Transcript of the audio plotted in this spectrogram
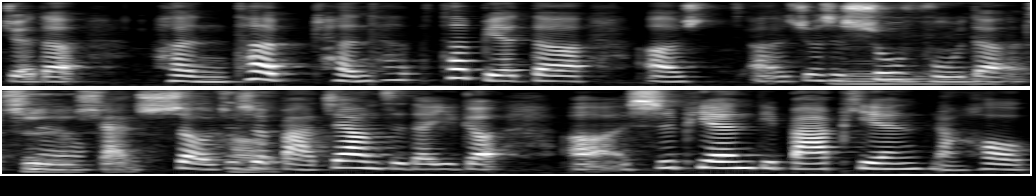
觉得很特很特特别的呃。呃，就是舒服的那种感受，嗯、是是就是把这样子的一个呃诗篇第八篇，然后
